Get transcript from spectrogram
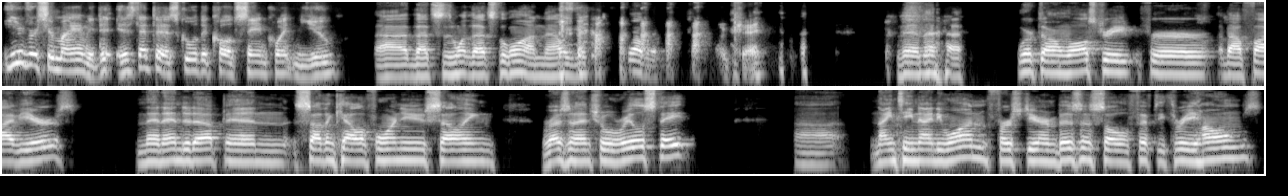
University of Miami is that the school they called San Quentin U? Uh, that's the one. That's the one. Now we get trouble. okay. then uh, worked on Wall Street for about five years, and then ended up in Southern California selling residential real estate. Uh, 1991, first year in business, sold 53 homes.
